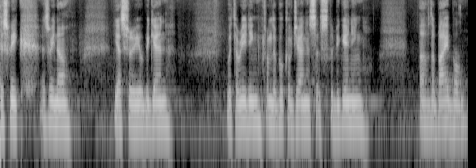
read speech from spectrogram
This week, as we know, yesterday we began with a reading from the book of Genesis, the beginning of the Bible.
